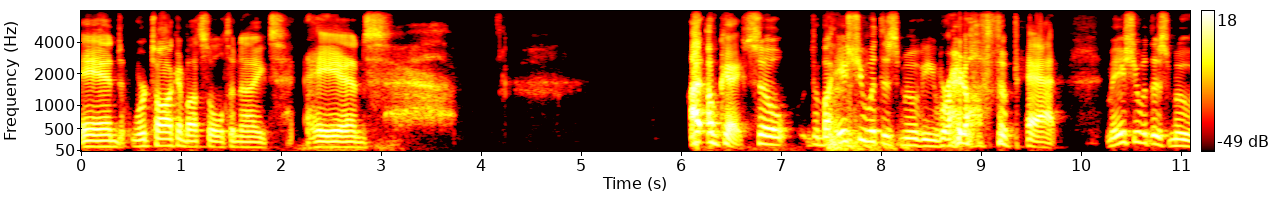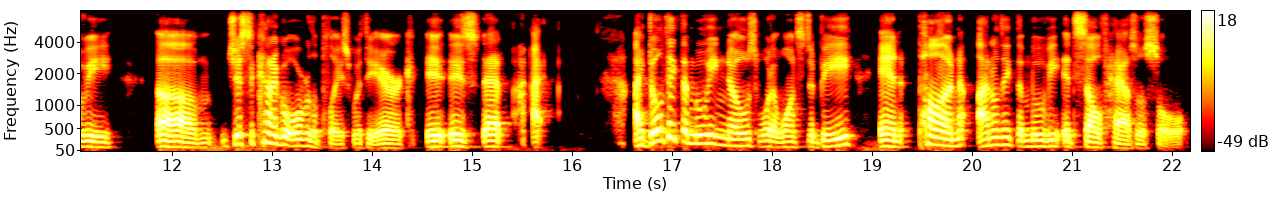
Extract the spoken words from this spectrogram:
and we're talking about Soul tonight. And I, okay, so my issue with this movie right off the bat, my issue with this movie um, just to kind of go over the place with you, Eric, is that I, I don't think the movie knows what it wants to be. And pun, I don't think the movie itself has a soul.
